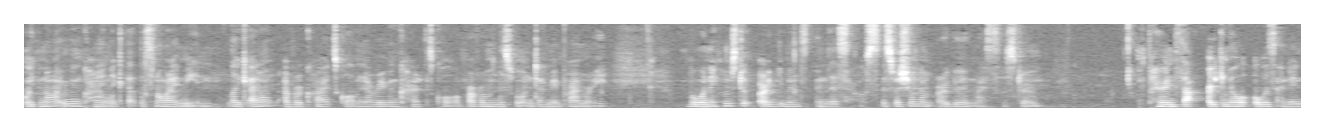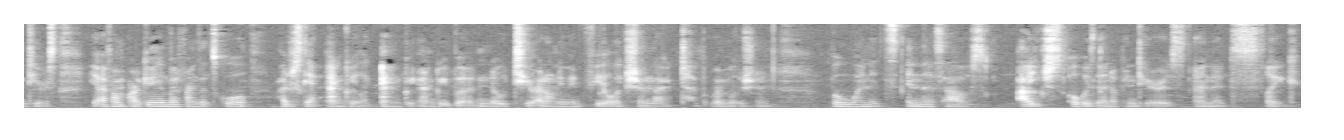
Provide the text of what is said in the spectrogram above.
like not even crying like that. That's not what I mean. Like I don't ever cry at school. I've never even cried at school apart from this one time in primary. But when it comes to arguments in this house, especially when I'm arguing with my sister, parents that argument will always end in tears. Yeah, if I'm arguing with my friends at school, I just get angry, like angry, angry, but no tear. I don't even feel like showing that type of emotion. But when it's in this house, I just always end up in tears, and it's like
